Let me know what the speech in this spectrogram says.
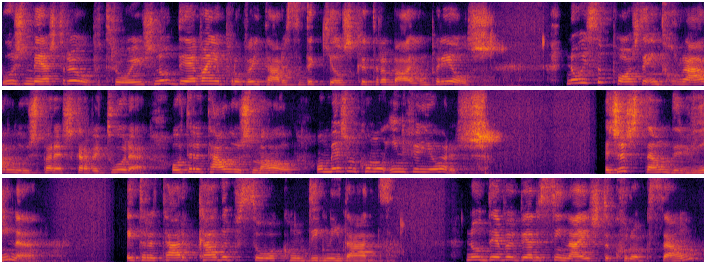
Os mestres ou patrões não devem aproveitar-se daqueles que trabalham para eles. Não é suposto empurrar-los para a escravatura ou tratá-los mal ou mesmo como inferiores. A gestão divina é tratar cada pessoa com dignidade, Não deve haver sinais de corrupção,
